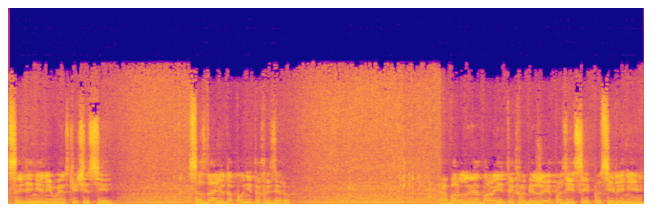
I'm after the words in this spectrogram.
соединений воинских частей, созданию дополнительных резервов. Оборудование оборонительных рубежей и позиций по всей линии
